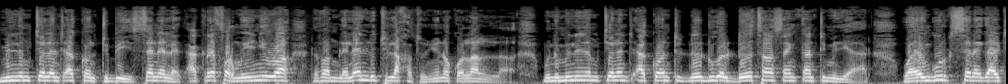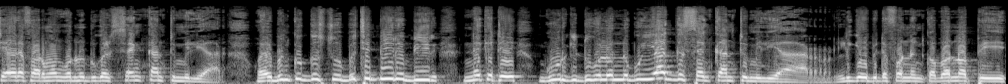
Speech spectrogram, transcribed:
Millennium Challenge account bi Sénélec ak réforme yi ñuy wax dafa am leneen lu ci laxasu. Ñu ne lan la? Mu ne Millennium Challenge account dina dugal 250 milliards. Waaye nguur Sénégal ci ay réforme war dugal cinquante milliards. waaye buñ ko gëstoo ba ca biir biir nekkate nguur gi dugaloon na bu yàgg cinquante milliards. Liggéey bi defoon nañ ko ba noppi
